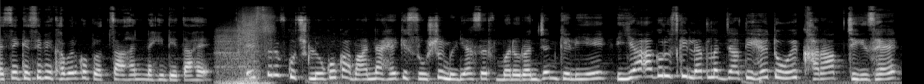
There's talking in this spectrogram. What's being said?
ऐसे किसी भी खबर को प्रोत्साहन नहीं देता है। इस तरफ़ कुछ लोगों का मानना है कि सोशल मीडिया सिर्फ़ मनोरंजन के लिए या अगर उसकी लत लग जाती है तो वो एक खराब चीज़ है,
